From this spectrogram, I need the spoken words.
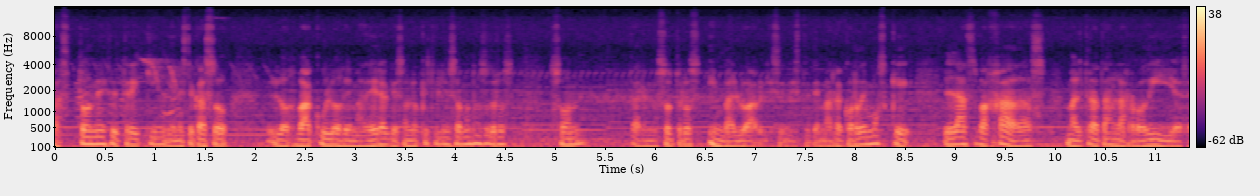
bastones de trekking, y en este caso los báculos de madera, que son los que utilizamos nosotros, son para nosotros invaluables en este tema. Recordemos que las bajadas maltratan las rodillas,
